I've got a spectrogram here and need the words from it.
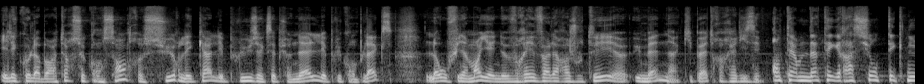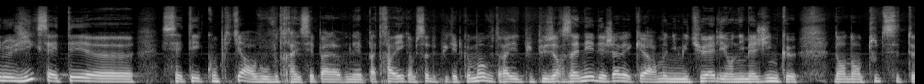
et les collaborateurs se concentrent sur les cas les plus exceptionnels, les plus complexes, là où finalement il y a une vraie valeur ajoutée humaine qui peut être réalisée. En termes d'intégration technologique, ça a été, ça a été compliqué. Alors vous, vous travaillez pas, vous n'avez pas travaillé comme ça depuis quelques mois, vous travaillez depuis plusieurs années déjà avec Harmonie Mutuelle et on imagine que dans, toute cette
